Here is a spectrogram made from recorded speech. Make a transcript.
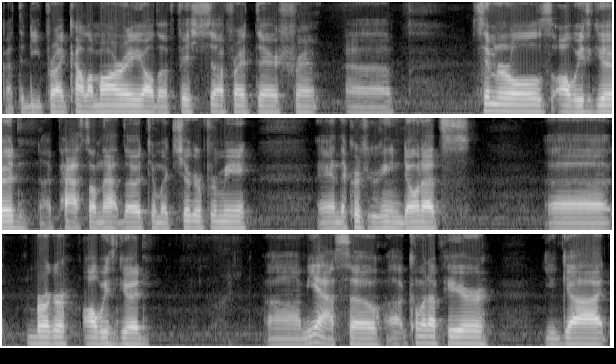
got the deep fried calamari, all the fish stuff right there, shrimp, uh, cinnamon rolls, always good. I passed on that though, too much sugar for me. And the Krispy Kreme donuts, uh, burger, always good. Um, yeah, so uh, coming up here, you got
